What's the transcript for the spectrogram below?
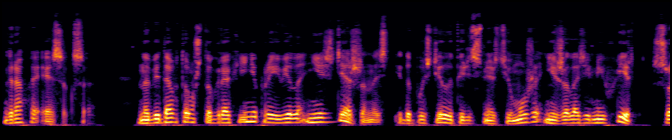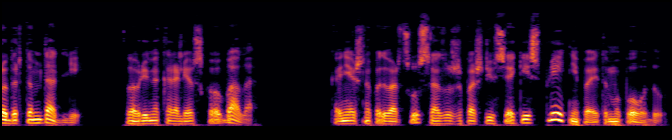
графа Эссекса. Но беда в том, что графиня проявила несдержанность и допустила перед смертью мужа нежелательный флирт с Робертом Дадли во время королевского бала. Конечно, по дворцу сразу же пошли всякие сплетни по этому поводу.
